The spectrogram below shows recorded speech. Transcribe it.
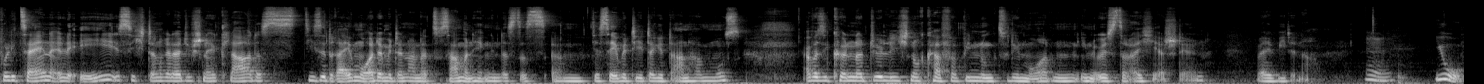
Polizei in LA ist sich dann relativ schnell klar, dass diese drei Morde miteinander zusammenhängen, dass das ähm, derselbe Täter getan haben muss. Aber sie können natürlich noch keine Verbindung zu den Morden in Österreich herstellen, weil Wiedener. Hm. Jo.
